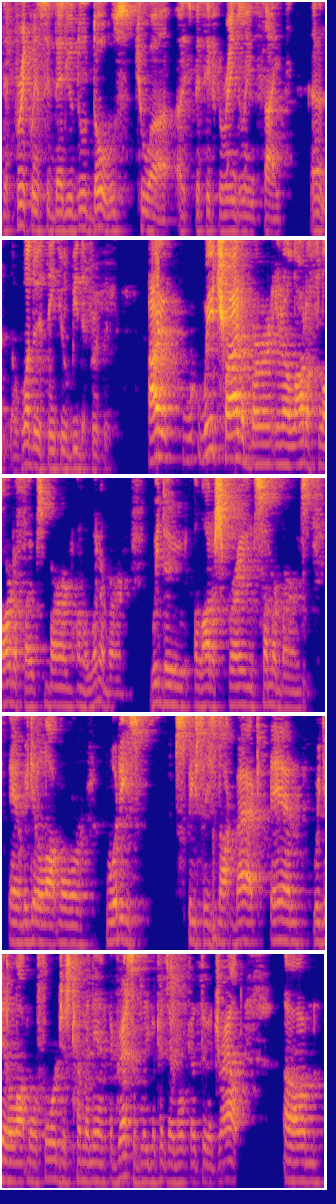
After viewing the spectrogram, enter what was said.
the frequency that you do those to a, a specific rangeland site, Uh, what do you think will be the frequency? I we try to burn. You know, a lot of Florida folks burn on a winter burn. We do a lot of spring, summer burns, and we get a lot more woodies species knocked back, and we get a lot more forages coming in aggressively because they won't go through a drought. Um,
